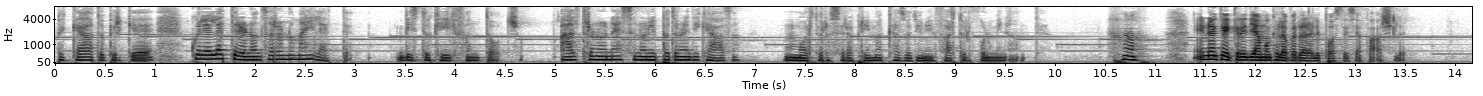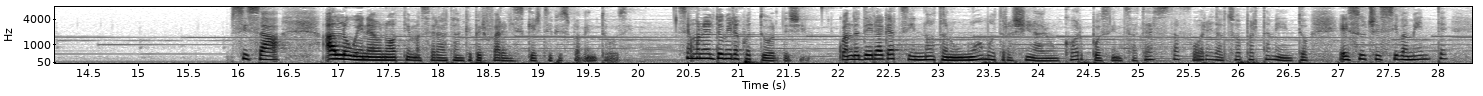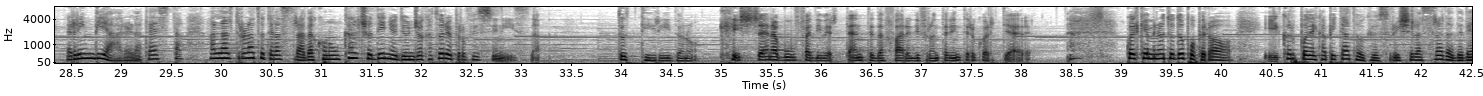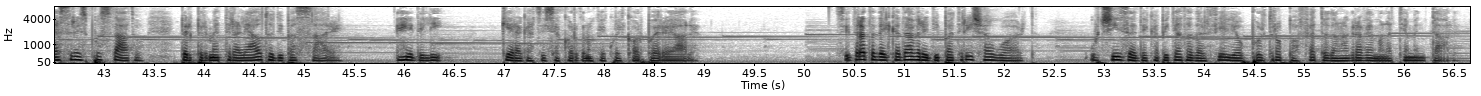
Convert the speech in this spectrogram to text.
peccato perché quelle lettere non saranno mai lette, visto che il fantoccio altro non è se non il padrone di casa, morto la sera prima a causa di un infarto fulminante. e noi che crediamo che lavorare alle poste sia facile. Si sa, Halloween è un'ottima serata anche per fare gli scherzi più spaventosi. Siamo nel 2014, quando dei ragazzi notano un uomo trascinare un corpo senza testa fuori dal suo appartamento e successivamente rinviare la testa all'altro lato della strada con un calcio degno di un giocatore professionista. Tutti ridono, che scena buffa divertente da fare di fronte all'intero quartiere. Qualche minuto dopo, però, il corpo decapitato che ostruisce la strada deve essere spostato per permettere alle auto di passare. Ed è lì che i ragazzi si accorgono che quel corpo è reale. Si tratta del cadavere di Patricia Ward, uccisa e decapitata dal figlio purtroppo affetto da una grave malattia mentale.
